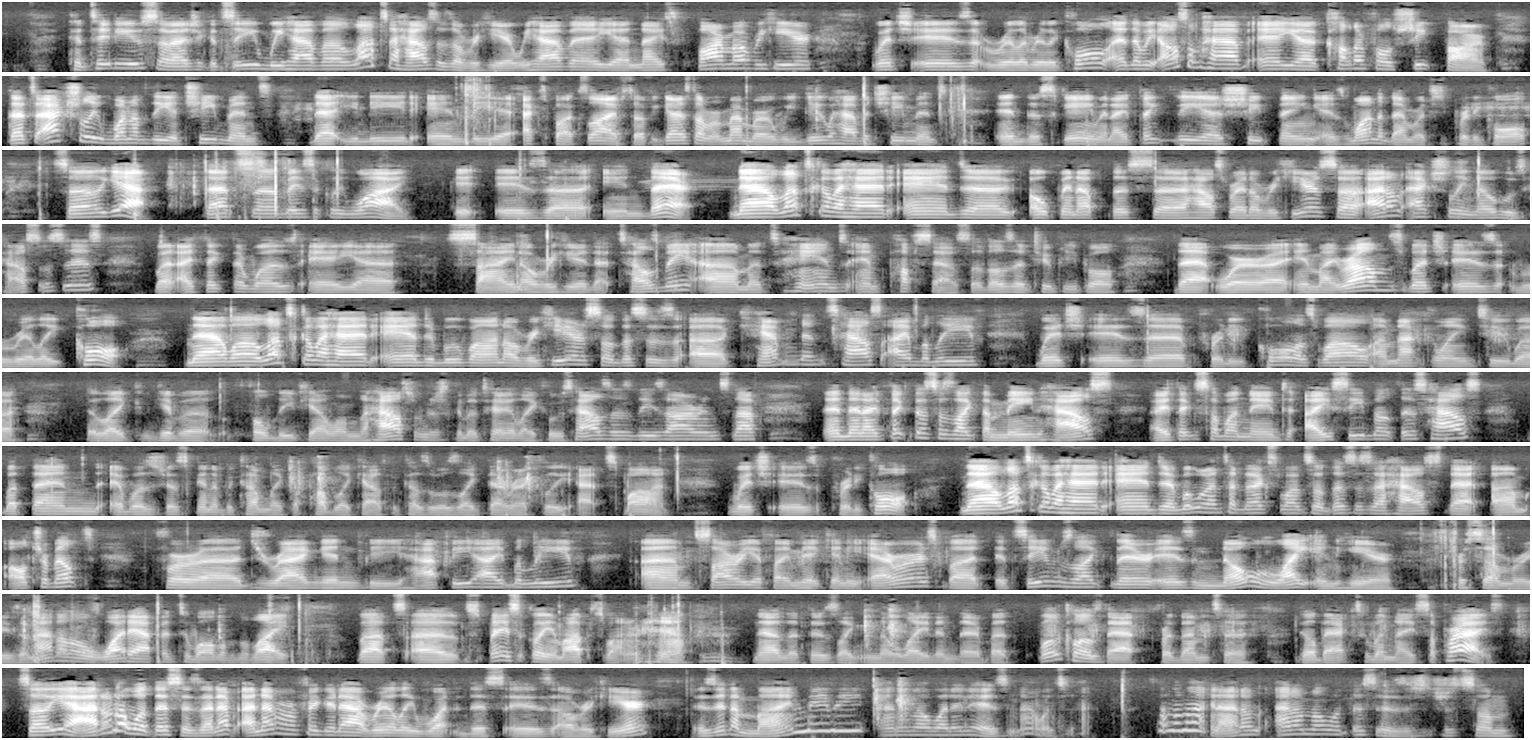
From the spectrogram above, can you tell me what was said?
continue. So as you can see, we have uh, lots of houses over here. We have a, a, nice farm over here, which is really, really cool. And then we also have a, uh, colorful sheep farm. That's actually one of the achievements that you need in the uh, Xbox Live. So if you guys don't remember, we do have achievements in this game. And I think the uh, sheep thing is one of them, which is pretty cool. So yeah, that's uh, basically why it is uh, in there. Now, let's go ahead and uh, open up this house right over here. So, I don't actually know whose house this is, but I think there was a sign over here that tells me. Um, it's Hands and Puff's house. So, those are two people that were uh, in my realms, which is really cool. Now, uh, let's go ahead and move on over here. So, this is uh, Camden's house, I believe, which is uh, pretty cool as well. I'm not going to uh, like give a full detail on the house. I'm just gonna tell you like whose houses these are and stuff. And then I think this is like the main house. I think someone named Icy built this house, but then it was just gonna become like a public house because it was like directly at spawn, which is pretty cool. Now let's go ahead and uh, move on to the next one. So this is a house that um Ultra built for uh, Dragon Be Happy, I believe. Um, sorry if I make any errors, but it seems like there is no light in here for some reason. I don't know what happened to all of the light, but uh, it's basically a mob spawner now, now that there's like no light in there, but we'll close that for them to go back to a nice surprise. So yeah, I don't know what this is. I never, I never figured out really what this is over here. Is it a mine maybe? I don't know what it is. No, it's not. It's not a mine. I don't, I don't know what this is. It's just some,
